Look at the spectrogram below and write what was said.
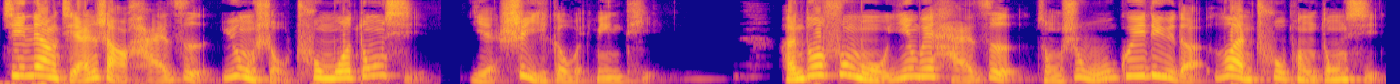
尽量减少孩子用手触摸东西，也是一个伪命题。很多父母因为孩子总是无规律的乱触碰东西，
